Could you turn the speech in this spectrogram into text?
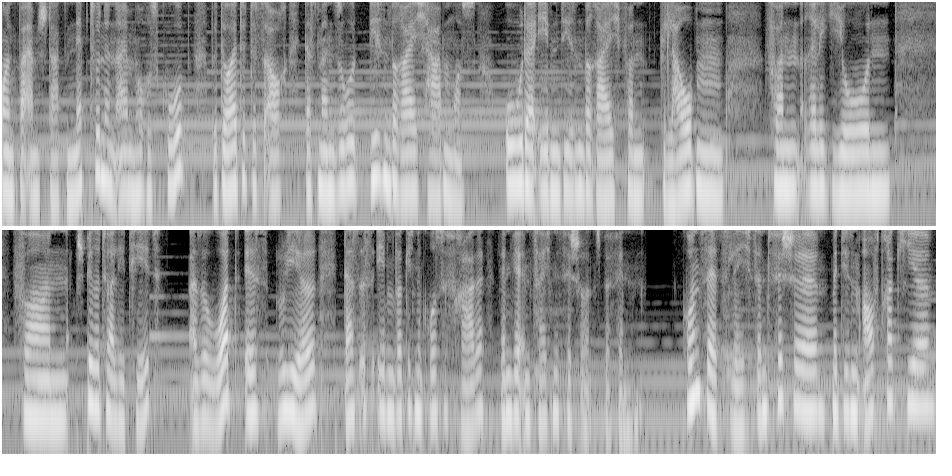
Und bei einem starken Neptun in einem Horoskop bedeutet es auch, dass man so diesen Bereich haben muss oder eben diesen Bereich von Glauben, von Religion, von Spiritualität. Also what is real? Das ist eben wirklich eine große Frage, wenn wir im Zeichen Fische uns befinden. Grundsätzlich sind Fische mit diesem Auftrag hier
